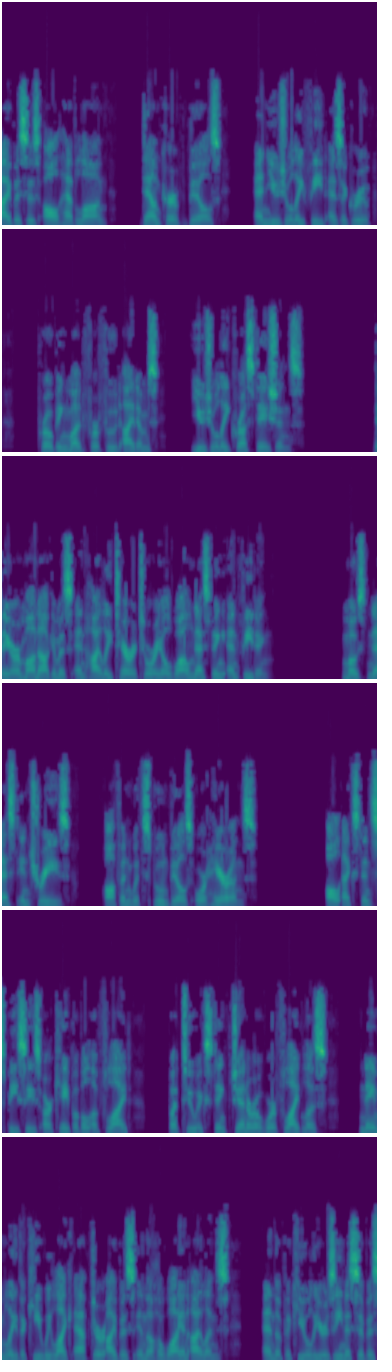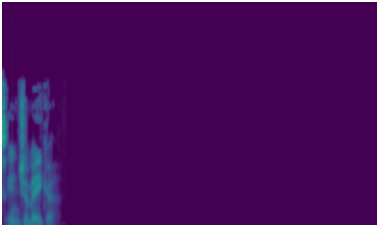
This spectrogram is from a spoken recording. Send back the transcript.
Ibises all have long, downcurved bills, and usually feed as a group, probing mud for food items, usually crustaceans. They are monogamous and highly territorial while nesting and feeding. Most nest in trees, often with spoonbills or herons. All extant species are capable of flight, but two extinct genera were flightless, namely the kiwi-like Apteribis in the Hawaiian Islands, and the peculiar Xenicibis in Jamaica.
